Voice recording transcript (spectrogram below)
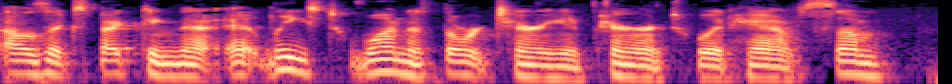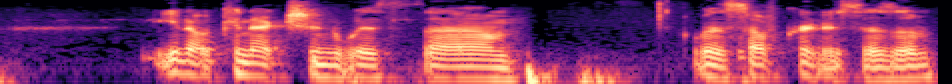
I was expecting that at least one authoritarian parent would have some, you know, connection with um, with self criticism,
